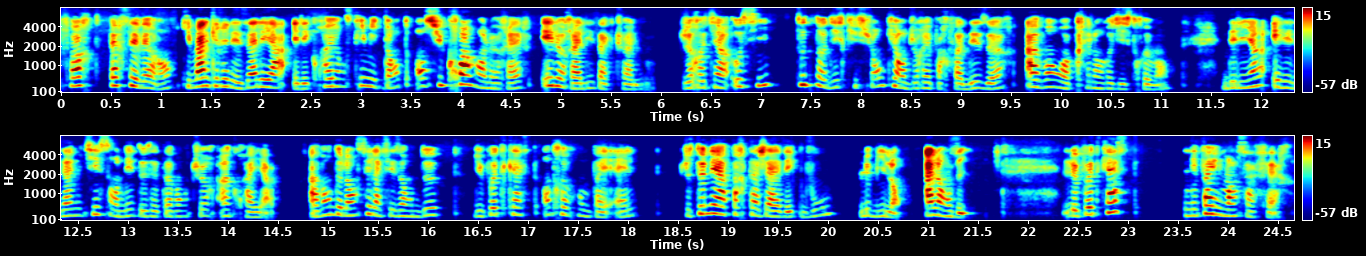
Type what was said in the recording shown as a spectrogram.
fortes, persévérantes, qui malgré les aléas et les croyances limitantes ont su croire en leurs rêves et le réalisent actuellement. Je retiens aussi toutes nos discussions qui ont duré parfois des heures avant ou après l'enregistrement. Des liens et des amitiés sont nés de cette aventure incroyable. Avant de lancer la saison 2 du podcast Entreprendre by Elle, je tenais à partager avec vous le bilan. Allons-y. Le podcast n'est pas une mince affaire.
